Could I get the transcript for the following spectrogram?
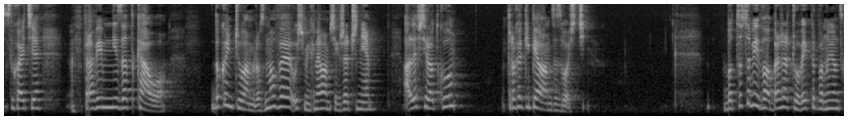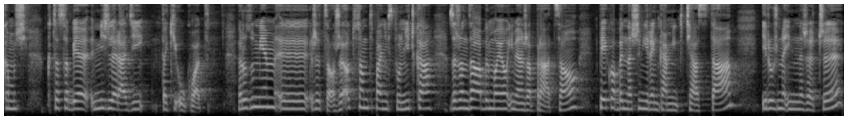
Słuchajcie, prawie mnie zatkało. Dokończyłam rozmowę, uśmiechnęłam się grzecznie, ale w środku trochę kipiałam ze złości. Bo co sobie wyobraża człowiek, proponując komuś, kto sobie nieźle radzi, taki układ? Rozumiem, yy, że co, że odtąd pani wspólniczka zarządzałaby moją i męża pracą, piekłaby naszymi rękami ciasta i różne inne rzeczy,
